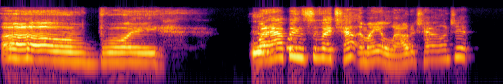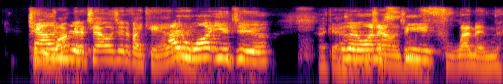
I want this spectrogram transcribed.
oh boy. What happens if I challenge? Am I allowed to challenge it? Do you want Challenge me to challenge it if I can? I or- want you to. Okay, 'cause I wanna challenging see. flehmen.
